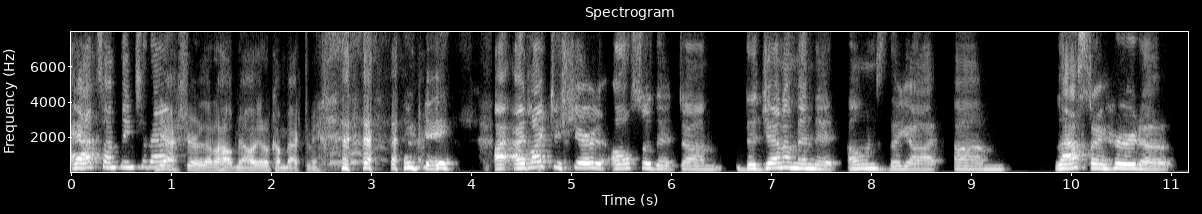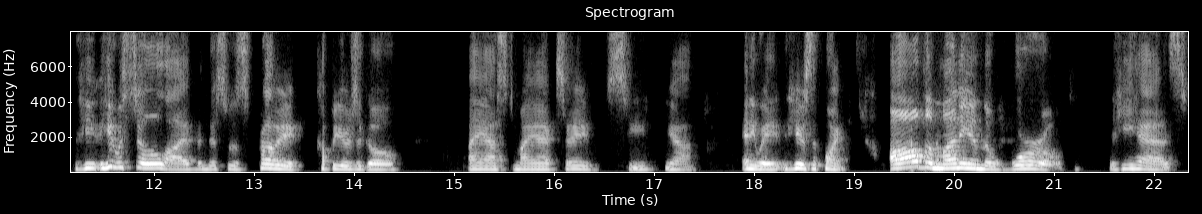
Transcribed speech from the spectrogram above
add something to that? Yeah, sure. That'll help me. It'll come back to me. okay. I, would like to share also that um, the gentleman that owns the yacht, um, last I heard, uh, he, he was still alive, and this was probably a couple years ago. I asked my ex, hey, see, yeah, anyway, here's the point. All the money in the world that he has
